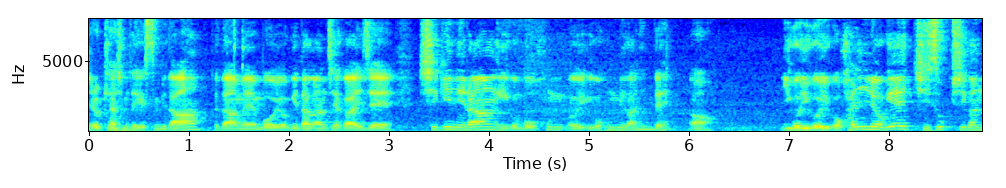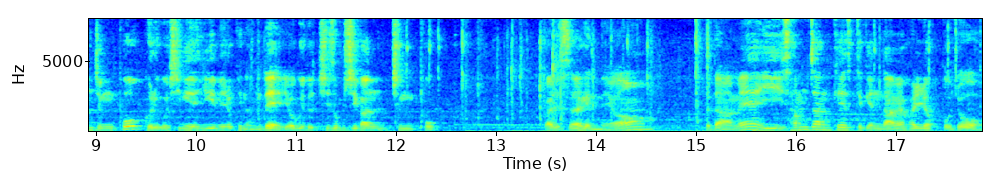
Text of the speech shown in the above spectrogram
이렇게 하시면 되겠습니다. 그 다음에 뭐 여기다간 제가 이제 식인이랑 이거 뭐 홈, 어, 이거 혼미가 아닌데, 어. 이거 이거 이거. 활력의 지속 시간 증폭 그리고 식인 식인 이렇게 넣는데 여기도 지속 시간 증폭까지 써야겠네요. 그 다음에 이 3장 퀘스트 깬 다음에 활력 보조.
